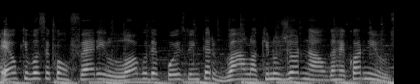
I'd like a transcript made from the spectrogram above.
É o que você confere logo depois do intervalo aqui no Jornal da Record News.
